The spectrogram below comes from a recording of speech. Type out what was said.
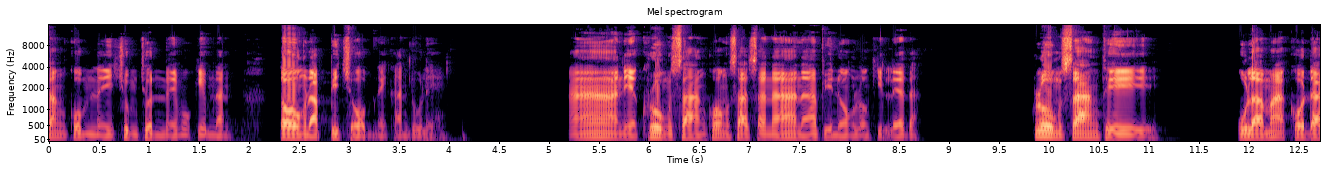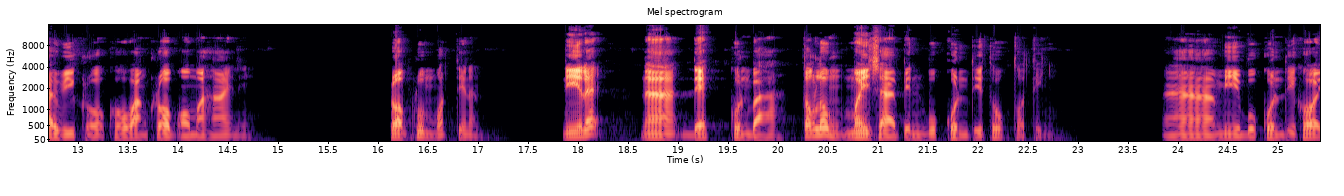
สังคมในชุมชนในหมุกิมนั้นต้องรับผิดชอบในการดูแลอ่าเนี่ยโครงสร้างของศาสนานะพี่น้องลองคิดเลยนะโครงสร้างที่อุลามะเขาได้วิเคราะห์เขาว่างครอบเอามาให้นี่ครอบคลุมหมดที่นั่นนี่แหละนะเด็กคนบาต้องลงไม่ใช่เป็นบุคคลที่ทุกข์ทอดทิ้งอ่ามีบุคคลที่ค่อย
